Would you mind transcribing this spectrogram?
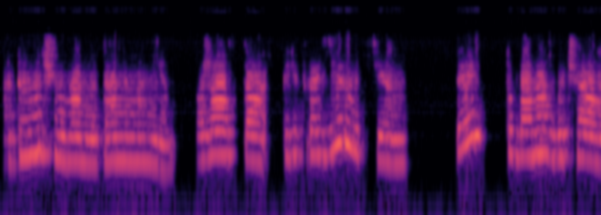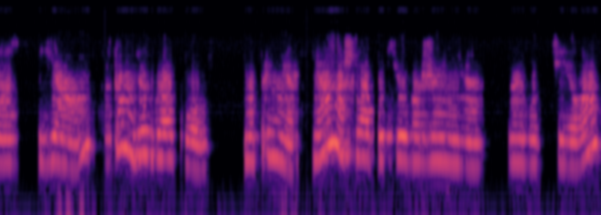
органичны вам на данный момент. Пожалуйста, перефразируйте цель, чтобы она звучала с «я», потом идет глагол. Например, «я нашла пути уважения своего тела»,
